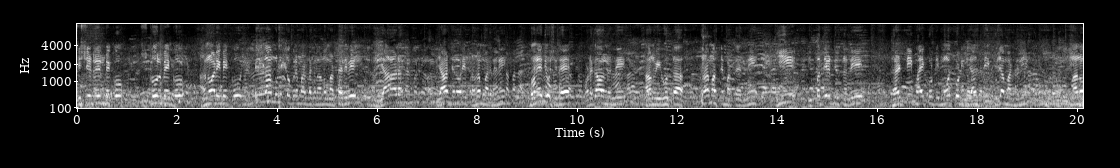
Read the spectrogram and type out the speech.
ಸಿಸಿ ಡ್ರೈನ್ ಬೇಕು ಸ್ಕೂಲ್ ಬೇಕು, ಅಂಗನವಾಡಿ ಬೇಕು, ಎಲ್ಲ ಮೂಲಭೂತ ಸೌಕರ್ಯ ಮಾಡಿದಾಗ ನಾನು ಮಾಡ್ತಾ ಇದ್ದೀವಿ. ಎರಡು ಎರಡು ಜನವರಿ ಪ್ರಾರಂಭ ಮಾಡಿದ್ದೀನಿ. ಕೊನೆ ದಿವಸ ಇದೆ, ವಡಗಾವ್ನಲ್ಲಿ ನಾನು ಇವತ್ತು ಪರಾಮರ್ಶೆ ಮಾಡ್ತಾ ಇದ್ದೀನಿ. ಈ ಇಪ್ಪತ್ತೇಳು ದಿವಸದಲ್ಲಿ ಥರ್ಟಿ ಫೈವ್ ಕೋಟಿ, ಮೂವತ್ತು ಕೋಟಿ ಜಾಸ್ತಿ ಪೂಜೆ ಮಾಡಿದ್ದೀನಿ. ನಾನು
